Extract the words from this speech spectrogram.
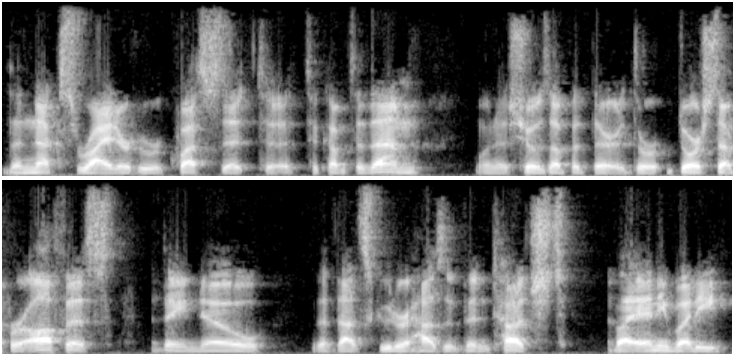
the next rider who requests it to, to come to them, when it shows up at their door, doorstep or office, they know that that scooter hasn't been touched by anybody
